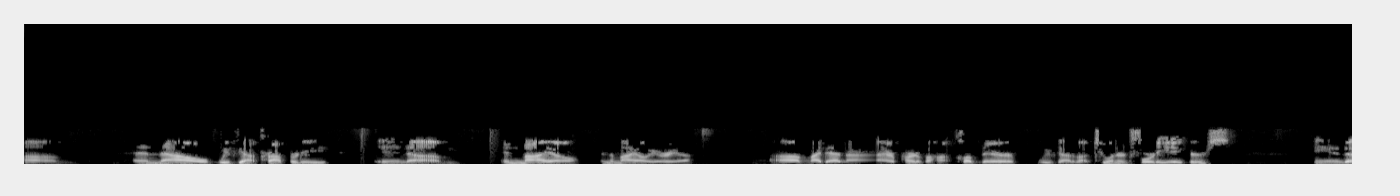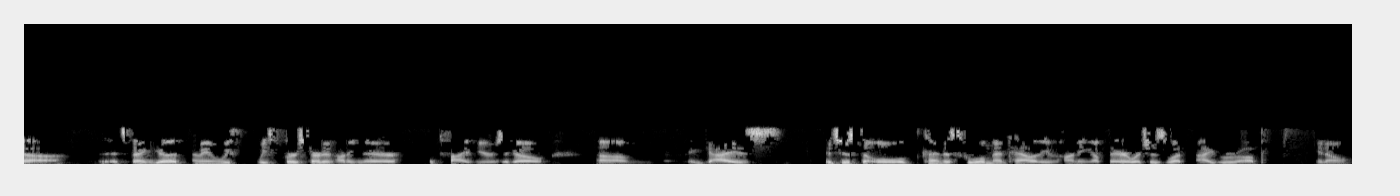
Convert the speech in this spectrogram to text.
Um, and now we've got property in um, in Mio, in the Mio area. Um, my dad and I are part of a hunt club there. we've got about 240 acres, and uh, it's been good. I mean, we we first started hunting there like five years ago. Um, guys, it's just the old kind of school mentality of hunting up there, which is what I grew up. You know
